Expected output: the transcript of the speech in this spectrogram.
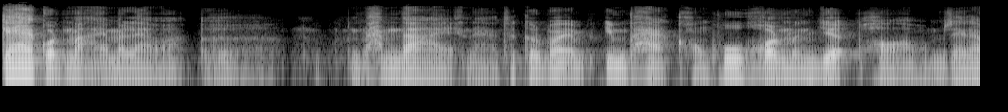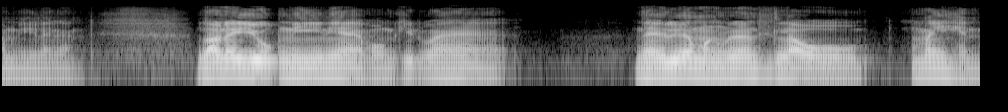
แก้กฎหมายมาแล้วอะเออ ทำได้นะถ้าเกิดว่า Impact ของผู้คนมันเยอะพอผมใช้คำนี้แล้วกัน แล้วในยุคนี้เนี่ยผมคิดว่าในเรื่องบางเรื่องที่เราไม่เห็น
